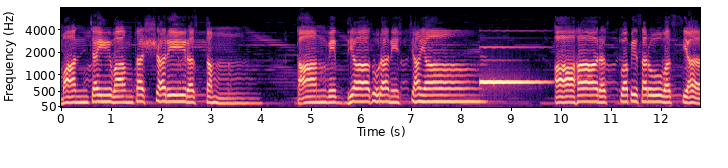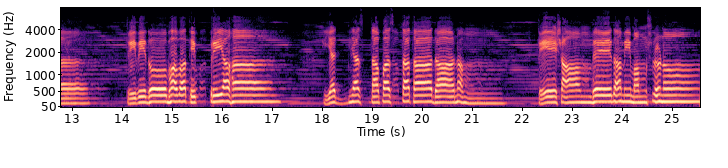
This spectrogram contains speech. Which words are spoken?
माञ्चैवान्तः शरीरस्थम् तान् विद्यासुरनिश्चया। आहारस्त्वपि सर्वस्य त्रिविधो भवति प्रियः। यज्ञस्तपस्तथा दानम् तेषाम् भेदमिमम् शृणु।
